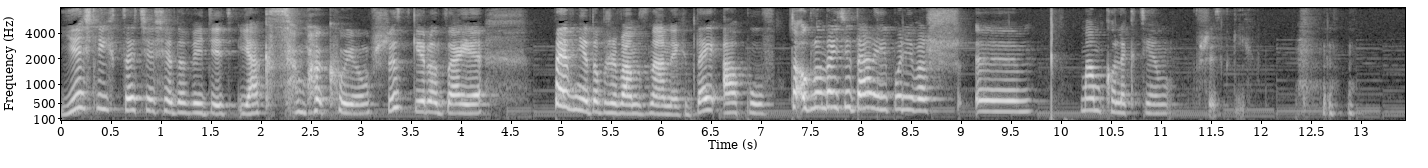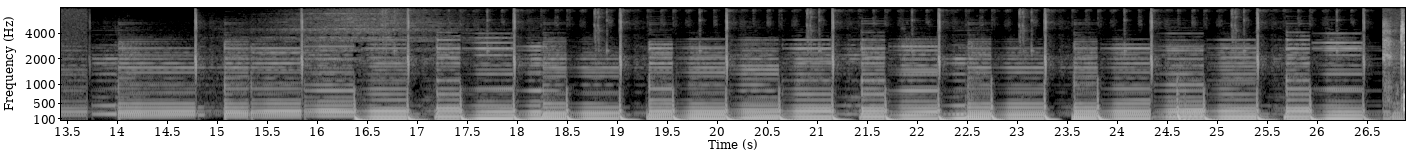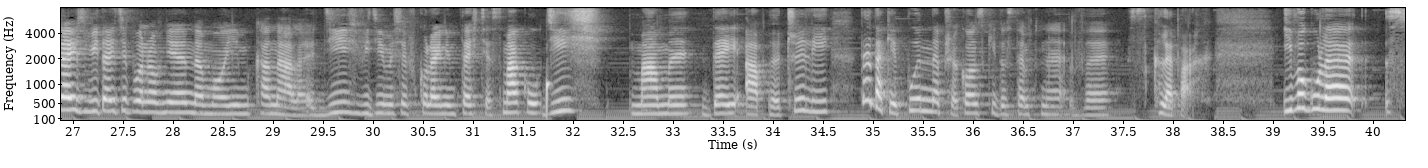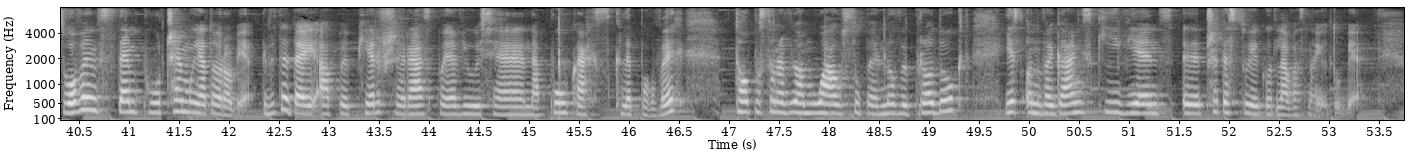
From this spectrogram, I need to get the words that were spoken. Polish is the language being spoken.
Jeśli chcecie się dowiedzieć, jak smakują wszystkie rodzaje pewnie dobrze Wam znanych day-upów, to oglądajcie dalej, ponieważ yy, mam kolekcję wszystkich. Cześć, witajcie ponownie na moim kanale. Dziś widzimy się w kolejnym teście smaku. Dziś mamy day upy, czyli te takie płynne przekąski dostępne w sklepach. I w ogóle słowem wstępu, czemu ja to robię? Gdy te day upy pierwszy raz pojawiły się na półkach sklepowych, to postanowiłam, wow, super, nowy produkt, jest on wegański, więc yy, przetestuję go dla Was na YouTubie.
